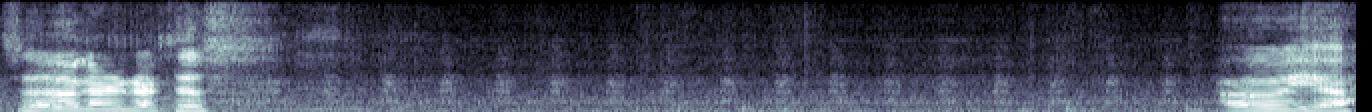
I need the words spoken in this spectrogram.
So I'm gonna regret this. Oh yeah.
